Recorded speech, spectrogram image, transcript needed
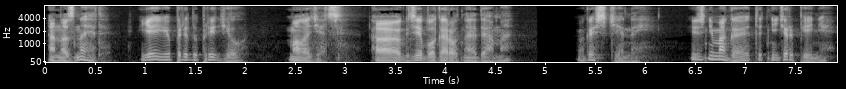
«Она знает?» «Я ее предупредил». «Молодец. А где благородная дама?» «В гостиной. Изнемогает от нетерпения».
